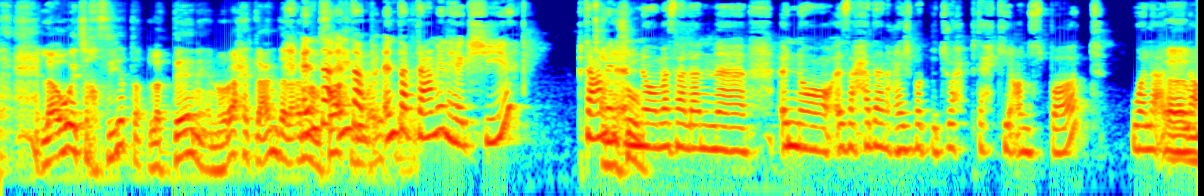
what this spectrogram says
لقوة شخصيتها للثاني إنه راحت لعندها لأنه أنت أنت أنت بتعمل هيك شيء بتعمل إنه مثلا إنه إذا حدا عجبك بتروح بتحكي on spot ولا أنه لا؟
